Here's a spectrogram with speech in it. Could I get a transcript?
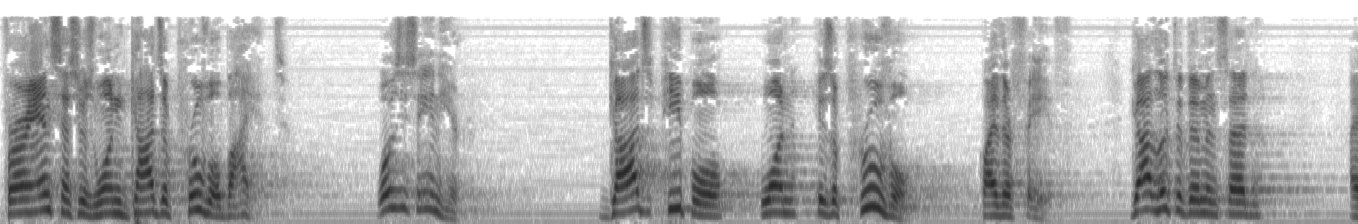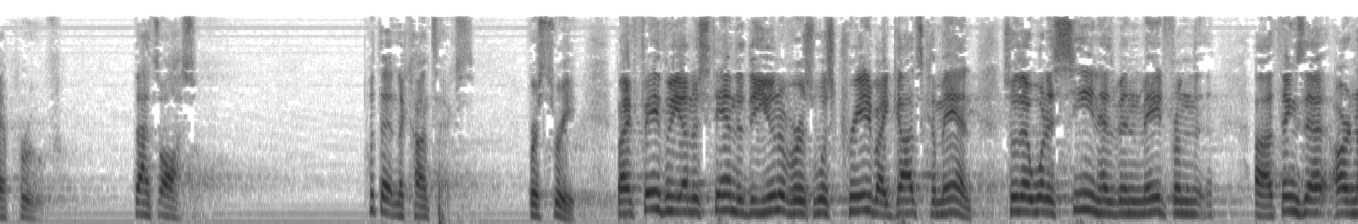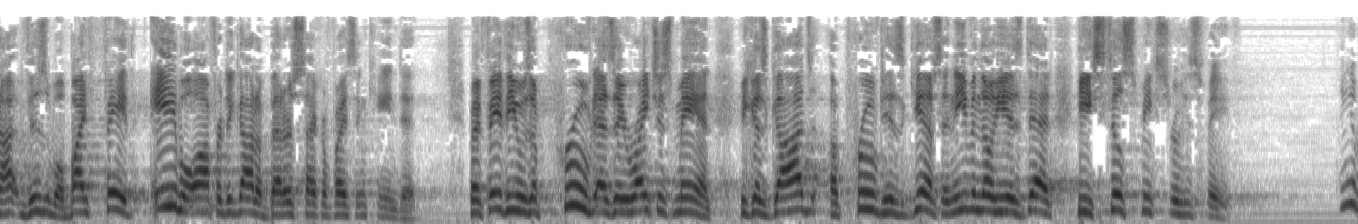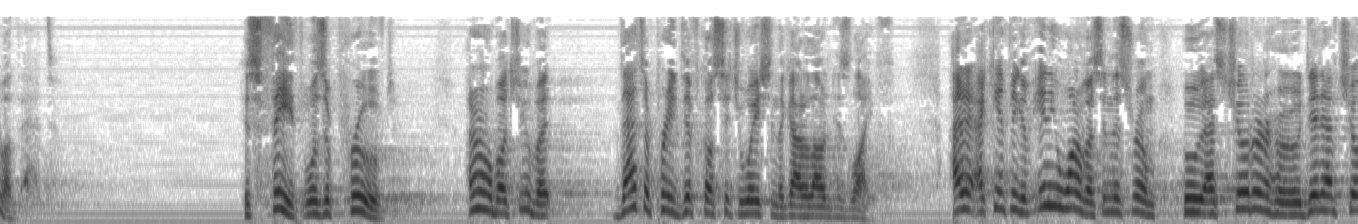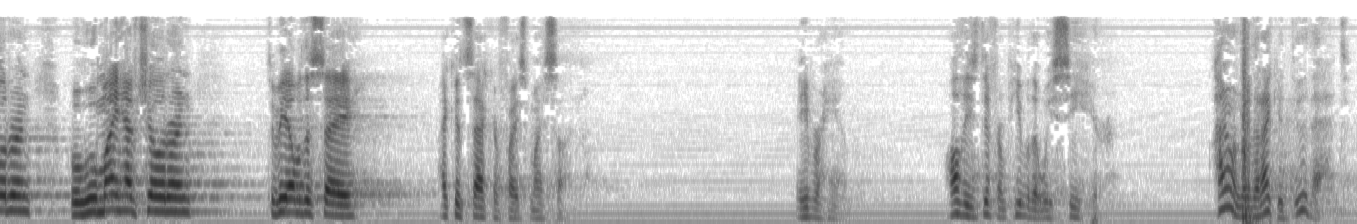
For our ancestors won God's approval by it. What was he saying here? God's people won his approval by their faith. God looked at them and said, I approve. That's awesome. Put that into context. Verse 3. By faith we understand that the universe was created by God's command, so that what is seen has been made from uh, things that are not visible. By faith, Abel offered to God a better sacrifice than Cain did. By faith, he was approved as a righteous man because God approved his gifts, and even though he is dead, he still speaks through his faith. Think about that. His faith was approved. I don't know about you, but that's a pretty difficult situation that God allowed in his life. I, I, can't think of any one of us in this room who has children, who did have children, who, who might have children, to be able to say, I could sacrifice my son. Abraham. All these different people that we see here. I don't know that I could do that.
